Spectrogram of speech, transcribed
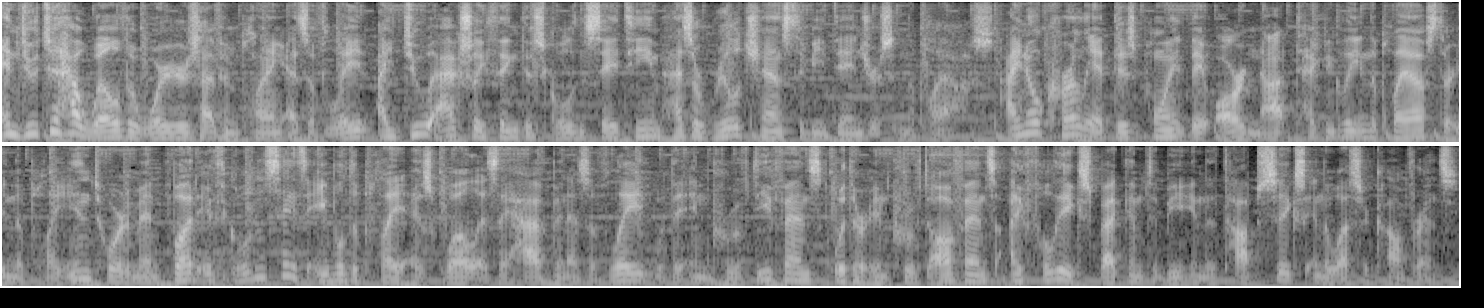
And due to how well the Warriors have been playing as of late, I do actually think this Golden State team has a real chance to be dangerous in the playoffs. I know currently at this point they are not technically in the playoffs, they're in the play-in tournament, but if the Golden State is able to play as well as they have been as of late with the improved defense, with their improved offense, I fully expect them to be in the top 6 in the Western Conference.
